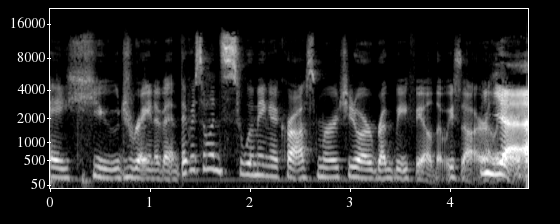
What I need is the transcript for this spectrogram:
a huge rain event. There was someone swimming across Maroochydore rugby field that we saw earlier. yeah.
